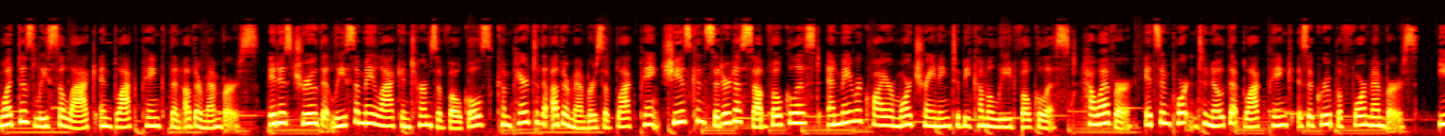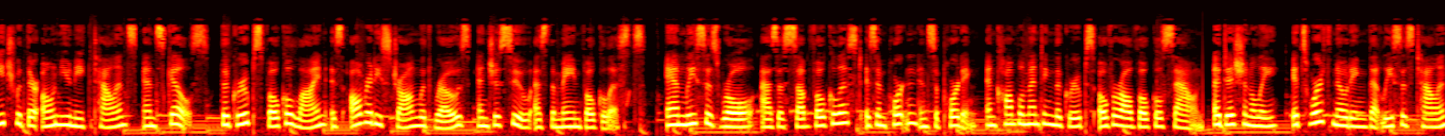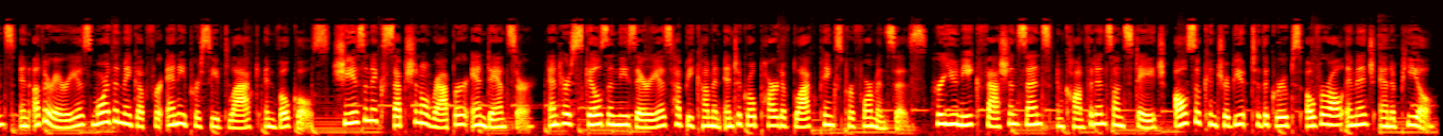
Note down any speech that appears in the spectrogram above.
What does Lisa lack in Blackpink than other members? It is true that Lisa may lack in terms of vocals compared to the other members of Blackpink. She is considered a sub-vocalist and may require more training to become a lead vocalist. However, it's important to note that Blackpink is a group of four members, each with their own unique talents and skills. The group's vocal line is already strong with Rose and Jisoo as the main vocalists. And Lisa's role as a sub-vocalist is important in supporting and complementing the group's overall vocal sound. Additionally, it's worth noting that Lisa's talents in other areas more than make up for any perceived lack in vocals. She is an exceptional rapper and dancer, and her skills in these areas have become an integral part of Blackpink's performances. Her unique fashion sense and confidence on stage also contribute to the group's overall image and appeal.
